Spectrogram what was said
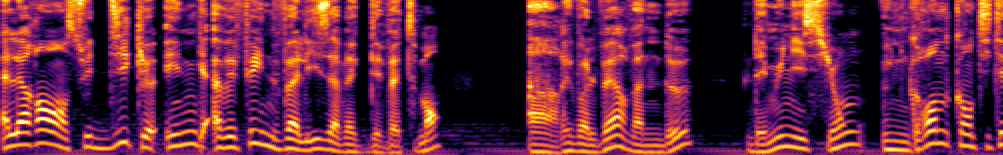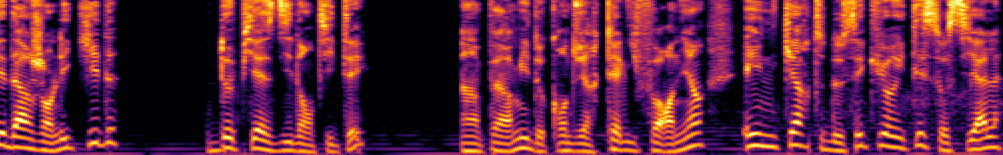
Elle leur a ensuite dit que Ing avait fait une valise avec des vêtements, un revolver 22, des munitions, une grande quantité d'argent liquide deux pièces d'identité, un permis de conduire californien et une carte de sécurité sociale,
